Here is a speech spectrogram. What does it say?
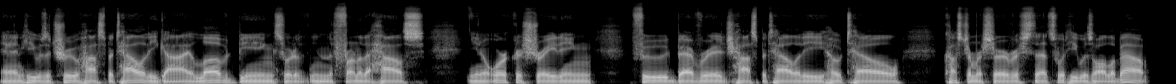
and he was a true hospitality guy, loved being sort of in the front of the house, you know, orchestrating food, beverage, hospitality, hotel, customer service. That's what he was all about.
